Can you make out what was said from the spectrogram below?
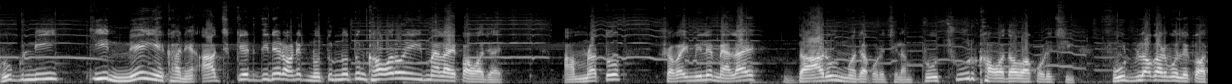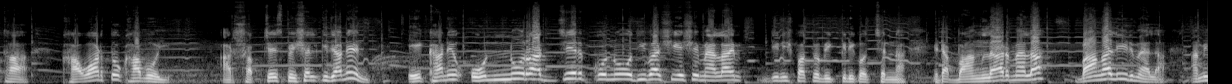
ঘুগনি, কি নেই এখানে? আজকের দিনের অনেক নতুন নতুন খাবারও এই মেলায় পাওয়া যায়। আমরা তো সবাই মিলে মেলায় দারুণ মজা করেছিলাম। প্রচুর খাওয়া দাওয়া করেছি। ফুড ব্লগার বলে কথা, খাওয়ার তো খাবই। আর সবচেয়ে স্পেশাল কি জানেন? এখানে অন্য রাজ্যের কোনো অধিবাসী এসে মেলায় জিনিসপত্র বিক্রি করছেন না। এটা বাংলার মেলা, বাঙালির মেলা। আমি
